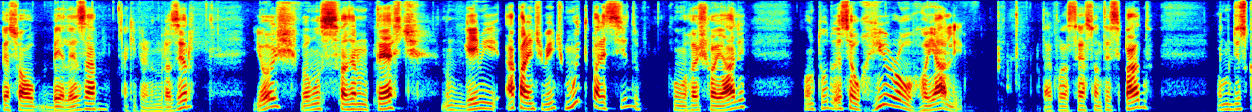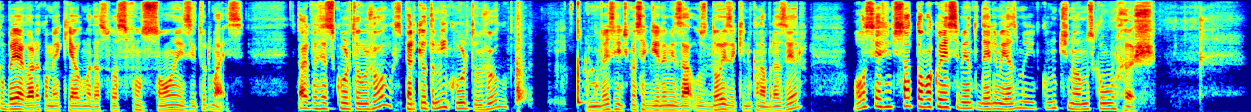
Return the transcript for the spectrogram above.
Pessoal, beleza? Aqui Fernando Brasileiro E hoje vamos fazer um teste num game aparentemente muito parecido com o Rush Royale. Contudo, esse é o Hero Royale. Tá com acesso antecipado. Vamos descobrir agora como é que é alguma das suas funções e tudo mais. Espero que vocês curtam o jogo, espero que eu também curta o jogo. Vamos ver se a gente consegue dinamizar os dois aqui no canal Brasileiro ou se a gente só toma conhecimento dele mesmo e continuamos com o Rush.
